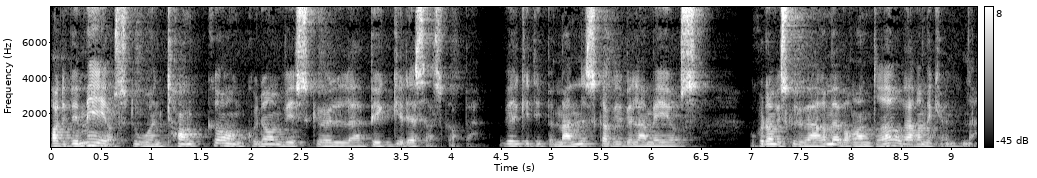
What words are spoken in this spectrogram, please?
hadde vi med oss noen tanker om hvordan vi skulle bygge det selskapet. Hvilke type mennesker vi ville ha med oss, og hvordan vi skulle være med hverandre og være med kundene.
